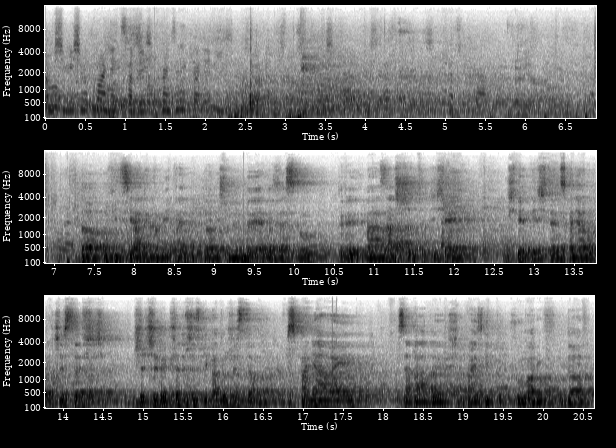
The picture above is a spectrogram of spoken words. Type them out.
A musimy kłaniać sobie i się w końcu nie kłanialiśmy. Do oficjalnych powitań dołączymy my jako zespół, który ma zaszczyt dzisiaj uświetlić tę wspaniałą uroczystość. Życzymy przede wszystkim maturzystom wspaniałej zabawy, szampańskich humorów do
